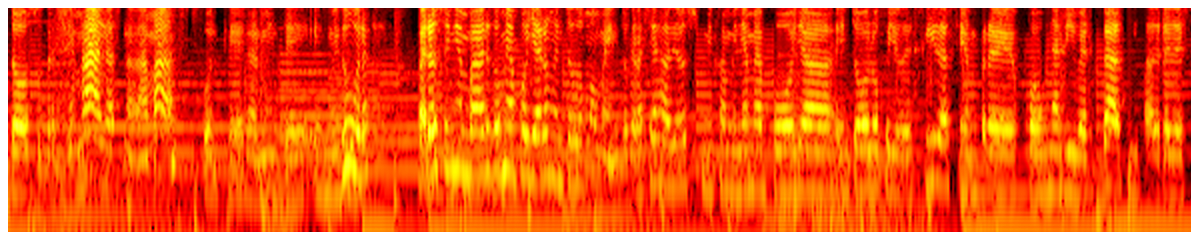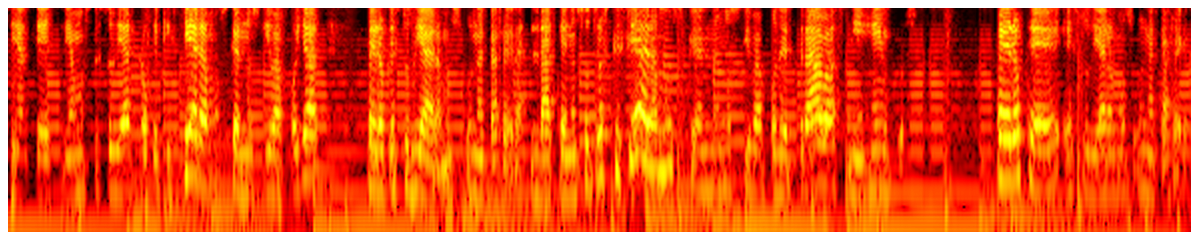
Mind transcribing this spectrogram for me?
dos o tres semanas nada más, porque realmente es muy dura, pero sin embargo me apoyaron en todo momento. Gracias a Dios mi familia me apoya en todo lo que yo decida, siempre fue una libertad. Mi padre decía que teníamos que estudiar lo que quisiéramos, que él nos iba a apoyar, pero que estudiáramos una carrera, la que nosotros quisiéramos, que él no nos iba a poner trabas ni ejemplos, pero que estudiáramos una carrera.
